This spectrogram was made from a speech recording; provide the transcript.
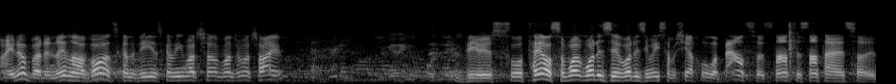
I know, but in Eilam Hava, it's going to be it's going to be much much much higher. There's so pale. So what, what is it? What is Yemesa Mashiach all about? So it's not it's not that. So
